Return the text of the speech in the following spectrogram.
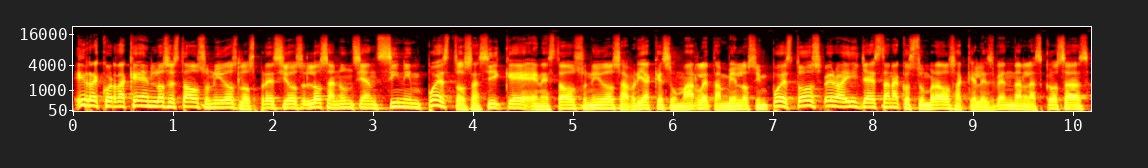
Y recuerda que en los Estados Unidos los precios los anuncian sin impuestos, así que en Estados Unidos habría que sumarle también los impuestos, pero ahí ya están acostumbrados a que les vendan las cosas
